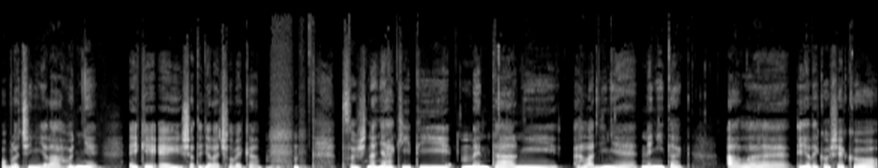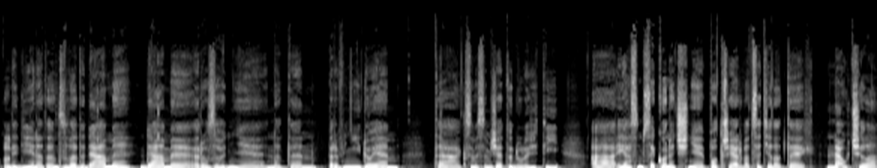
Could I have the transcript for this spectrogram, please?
oblečení dělá hodně, a.k.a. šaty dělá člověka, což na nějaký tý mentální hladině není tak, ale jelikož jako lidi na ten vzhled dáme, dáme rozhodně na ten první dojem, tak si myslím, že je to důležitý. A já jsem se konečně po 23 letech naučila,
